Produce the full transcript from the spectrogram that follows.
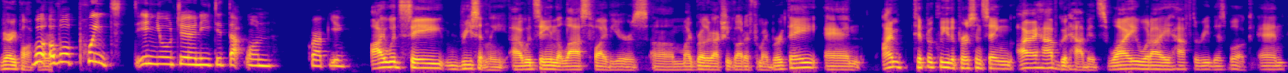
Very popular. What, at what point in your journey did that one grab you? I would say recently. I would say in the last five years. Um, my brother actually got it for my birthday, and I'm typically the person saying, I have good habits. Why would I have to read this book? And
